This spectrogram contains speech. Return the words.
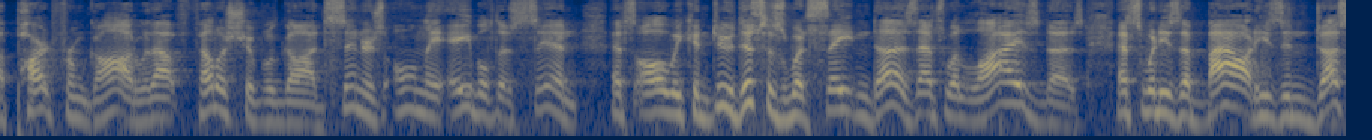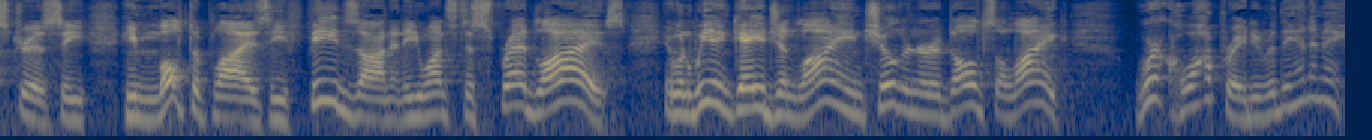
apart from God, without fellowship with God. Sinners only able to sin. That's all we can do. This is what Satan does. That's what lies does. That's what he's about. He's industrious. He, he multiplies. He feeds on it. He wants to spread lies. And when we engage in lying, children or adults alike, we're cooperating with the enemy.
